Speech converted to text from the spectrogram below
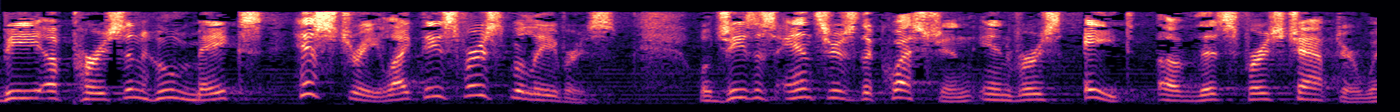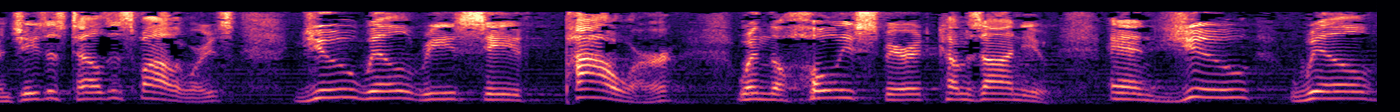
be a person who makes history like these first believers? Well, Jesus answers the question in verse 8 of this first chapter when Jesus tells his followers, You will receive power when the Holy Spirit comes on you, and you will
